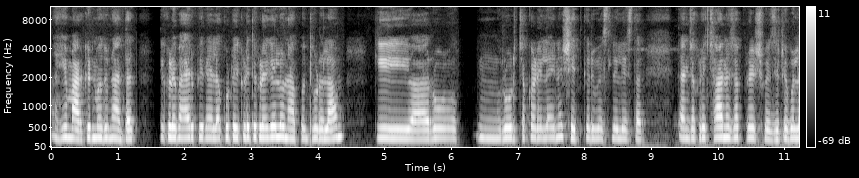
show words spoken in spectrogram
हे मार्केटमधून आणतात. तिकडे बाहेर फिरायला कुठे इकडे तिकडे गेलो ना आपण थोडं लांब की रो रोडच्या कडेला आहे ना शेतकरी बसलेले असतात. त्यांच्याकडे छान असा फ्रेश व्हेजिटेबल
